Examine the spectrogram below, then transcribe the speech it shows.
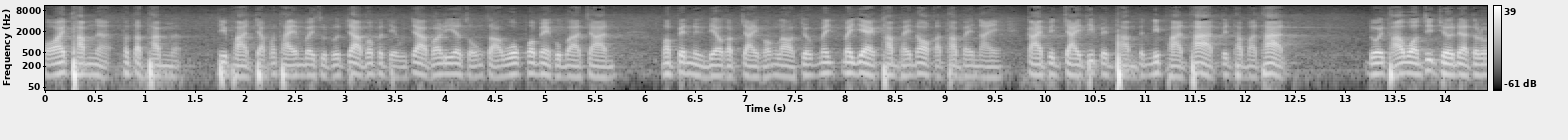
ขอให้ทำเนี่ยพระตธรรมที่ผ่านจากพระไทยบริสุทธิ์พระเจ้า พระปฏิเจกเจ้า พระริยสงสาวกพ่อแม่ครูบาอาจารย์มาเป็นหนึ่งเดียวกับใจของเราจะไม่ไม่แยกทำภายนอกกับทำภายใน กลายเป็นใจที่เป็นธรรมเป็นนิพพานธาตุเป็นธรรมธาตุโดยถาวรที่เจอเนี่ยอัตโน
